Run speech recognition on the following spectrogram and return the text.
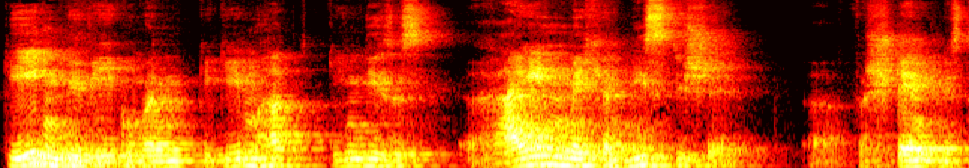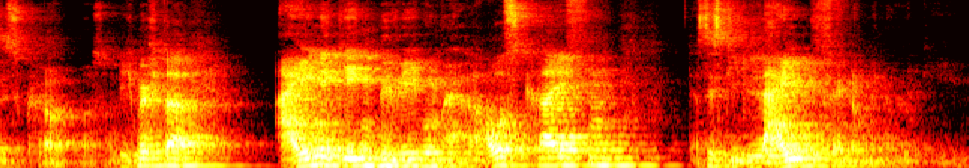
Gegenbewegungen gegeben hat gegen dieses rein mechanistische äh, Verständnis des Körpers. Und ich möchte da eine Gegenbewegung herausgreifen, das ist die Leibphänomenologie.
